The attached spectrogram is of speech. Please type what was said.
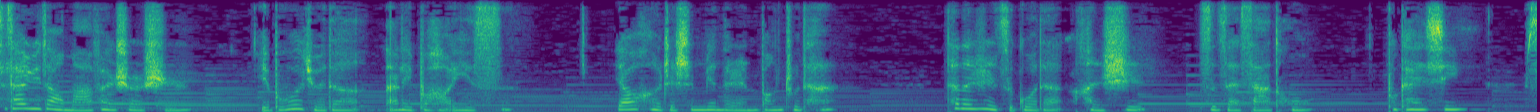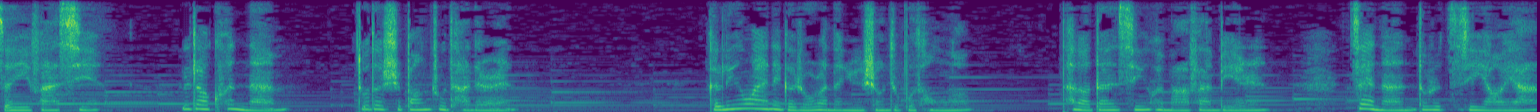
在他遇到麻烦事儿时，也不会觉得哪里不好意思，吆喝着身边的人帮助他。他的日子过得很是自在洒脱，不开心。随意发泄，遇到困难，多的是帮助他的人。可另外那个柔软的女生就不同了，她老担心会麻烦别人，再难都是自己咬牙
